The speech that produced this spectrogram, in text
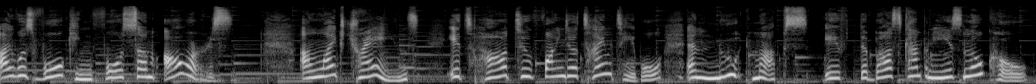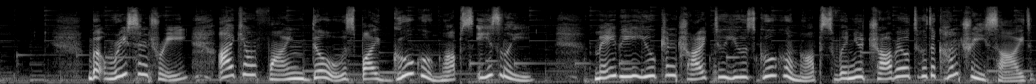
I was walking for some hours. Unlike trains, it's hard to find a timetable and route maps if the bus company is local. But recently, I can find those by Google Maps easily. Maybe you can try to use Google Maps when you travel to the countryside.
